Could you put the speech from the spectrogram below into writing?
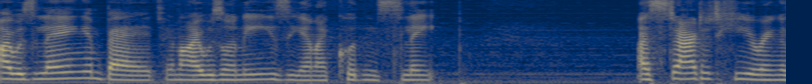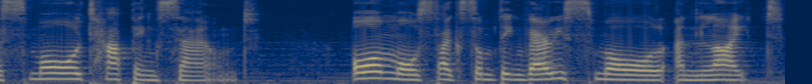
I was laying in bed and I was uneasy and I couldn't sleep. I started hearing a small tapping sound, almost like something very small and light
